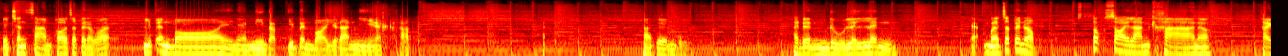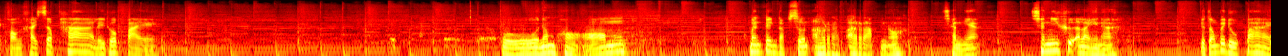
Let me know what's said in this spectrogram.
เนี่ยชั้นสามเขาจะเป็นแบบว่ายิปแอนบอยเนี่ยมีแบบยิปแอนบอยอยู่ด้านนี้นะครับพาเดินดูพาเดินดูเล่นๆเนี่ยเหมือนจะเป็นแบบตกซอยร้านค้าเนาะขายของขายเสื้อผ้าอะไรทั่วไป โอ้น้ำหอม มันเป็นแบบโซนอาหรับอาหรับเนาะชั้นเนี้ยชั้นนี้คืออะไรนะ เดี๋ยวต้องไปดูป้าย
